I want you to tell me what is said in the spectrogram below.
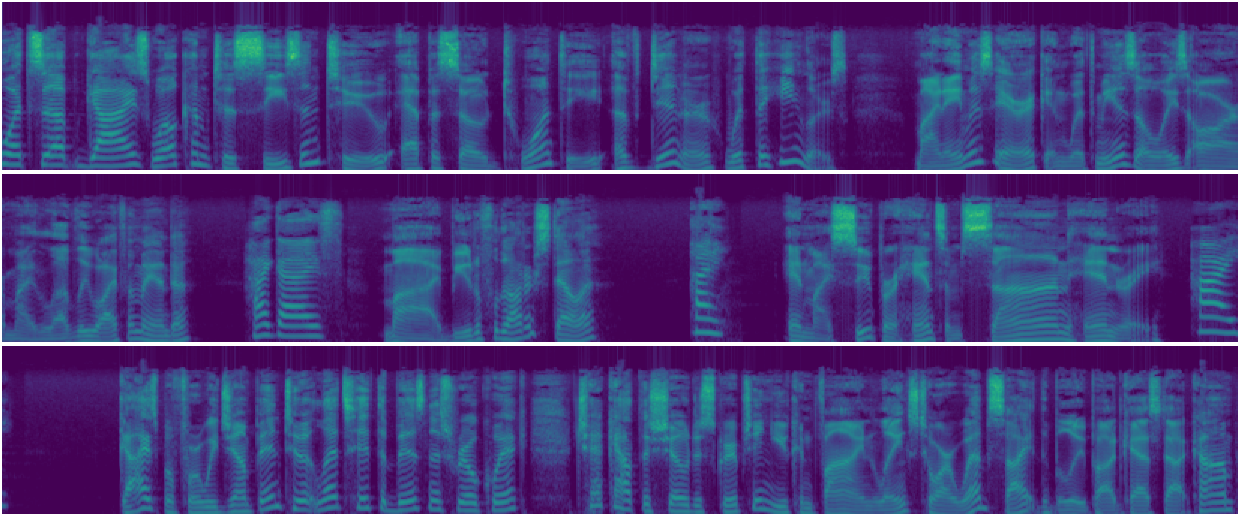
What's up, guys? Welcome to season two, episode 20 of Dinner with the Heelers. My name is Eric, and with me, as always, are my lovely wife, Amanda, Hi, guys. my beautiful daughter, Stella, Hi. and my super handsome son, Henry. Hi. Guys, before we jump into it, let's hit the business real quick. Check out the show description. You can find links to our website, theblueypodcast.com,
